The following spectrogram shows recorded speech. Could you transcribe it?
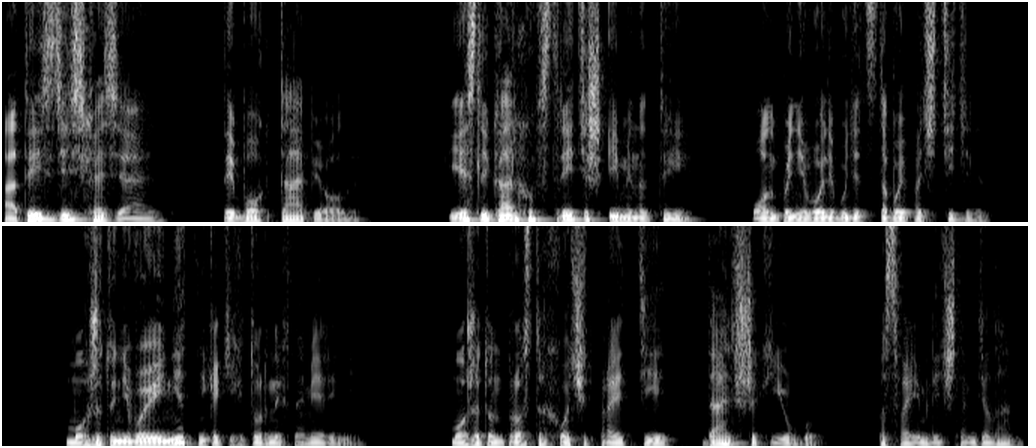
А ты здесь хозяин, ты бог Тапиолы. Если Карху встретишь именно ты, он поневоле будет с тобой почтителен. Может, у него и нет никаких дурных намерений. Может, он просто хочет пройти дальше к югу, по своим личным делам.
